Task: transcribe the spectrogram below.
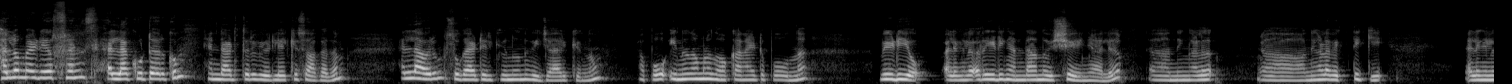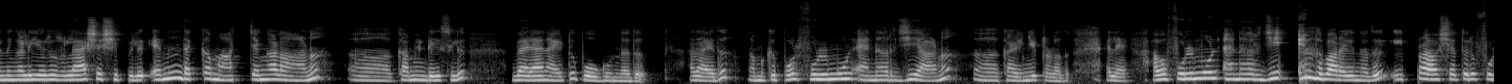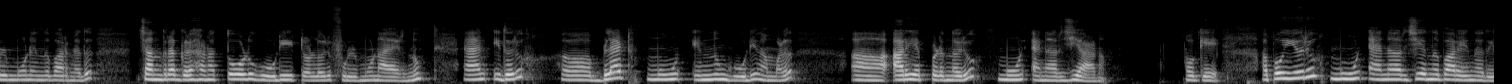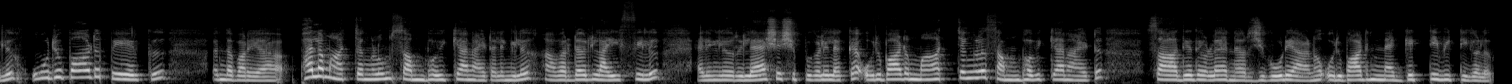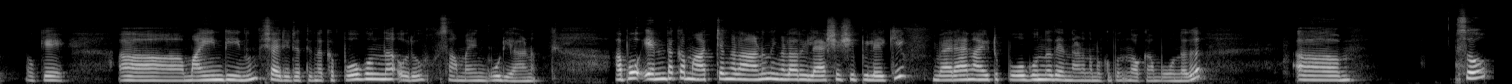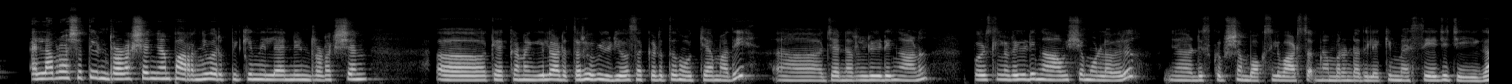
Hello my dear friends എല്ലാ കൂട്ടുകാർക്കും എന്റെ അടുത്തൊരു വീഡിയോയിലേക്ക് സ്വാഗതം. എല്ലാവരും സുഖമായിട്ടിരിക്കുന്നു എന്ന് വിചാരിക്കുന്നു. അപ്പോൾ ഇന്ന് നമ്മൾ നോക്കാനായിട്ട് പോകുന്ന വീഡിയോ അല്ലെങ്കിൽ റീഡിങ് എന്താണെന്ന് വെച്ച് കഴിഞ്ഞാൽ നിങ്ങൾ നിങ്ങളെ വ്യക്തിക്ക് അല്ലെങ്കിൽ നിങ്ങൾ ഈ ഒരു റിലേഷൻഷിപ്പിൽ എന്തൊക്കെ മാറ്റങ്ങളാണ് കമ്മിങ് ഡേയ്സിൽ വരാനായിട്ട് പോകുന്നത്. അതായത് നമുക്കിപ്പോൾ ഫുൾ മൂൺ എനർജിയാണ് കഴിഞ്ഞിട്ടുള്ളത് അല്ലേ? അപ്പോൾ ഫുൾ മൂൺ എനർജി എന്ന് പറയുന്നത് ഇപ്രാവശ്യത്തെ ഒരു ഫുൾ മൂൺ എന്ന് പറഞ്ഞത് ചന്ദ്രഗ്രഹണത്തോട് കൂടിയിട്ടുള്ള ഒരു ഫുൾ മൂൺ ആയിരുന്നു. ആൻഡ് ഇതൊരു ബ്ലഡ് മൂൺ എന്നും കൂടി നമ്മൾ അറിയപ്പെടുന്ന ഒരു മൂൺ എനർജിയാണ് ഓക്കെ അപ്പോൾ ഈ ഒരു മൂൺ എനർജി എന്ന് പറയുന്നതിൽ ഒരുപാട് പേർക്ക് എന്താ പറയുക പല മാറ്റങ്ങളും സംഭവിക്കാനായിട്ട് അല്ലെങ്കിൽ അവരുടെ ഒരു ലൈഫിൽ അല്ലെങ്കിൽ റിലേഷൻഷിപ്പുകളിലൊക്കെ ഒരുപാട് മാറ്റങ്ങൾ സംഭവിക്കാനായിട്ട് സാധ്യതയുള്ള എനർജി കൂടിയാണ് ഒരുപാട് നെഗറ്റിവിറ്റികൾ ഓക്കെ? മൈൻഡിൽ നിന്നും ശരീരത്തിൽ നിന്നൊക്കെ പോകുന്ന ഒരു സമയം കൂടിയാണ്. അപ്പോൾ എന്തൊക്കെ മാറ്റങ്ങളാണ് നിങ്ങളെ റിലേഷൻഷിപ്പിലേക്ക് വരാനായിട്ട് പോകുന്നത് എന്നാണ് നമുക്ക് നോക്കാൻ പോകുന്നത്. സോ എല്ലാ പ്രാവശ്യത്തെ ഇൻട്രൊഡക്ഷൻ ഞാൻ പറഞ്ഞു വെറുപ്പിക്കുന്നില്ല. എന്റെ ഇൻട്രൊഡക്ഷൻ കേൾക്കണമെങ്കിൽ അടുത്തൊരു വീഡിയോസൊക്കെ എടുത്ത് നോക്കിയാൽ മതി. ജനറൽ റീഡിംഗ് ആണ്. പേഴ്സണൽ റീഡിംഗ് ആവശ്യമുള്ളവർ ഡിസ്ക്രിപ്ഷൻ ബോക്സിൽ വാട്സപ്പ് നമ്പർ ഉണ്ട്. അതിലേക്ക് മെസ്സേജ് ചെയ്യുക.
